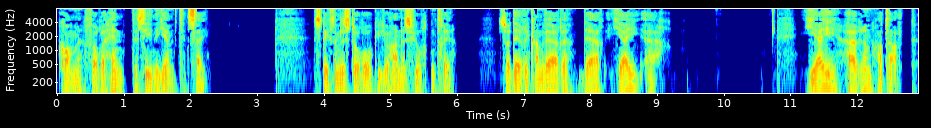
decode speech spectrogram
komme for å hente sine hjem til seg, slik som det står òg i Johannes 14, 14,3, så dere kan være der jeg er. Jeg, Herren, har talt.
